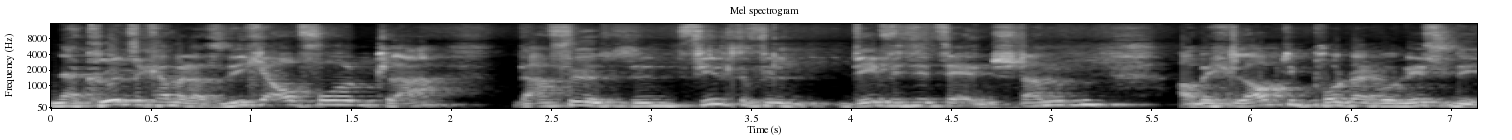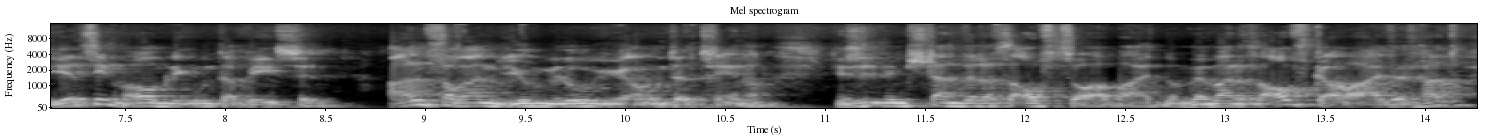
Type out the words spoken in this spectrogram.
In der Kürze kann man das nicht aufholen, klar. Dafür sind viel zu viele Defizite entstanden. Aber ich glaube, die Protagonisten, die jetzt im Augenblick unterwegs sind, allen voran Jürgen Logiker und der Trainer. Die sind imstande, das aufzuarbeiten. Und wenn man das aufgearbeitet hat,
